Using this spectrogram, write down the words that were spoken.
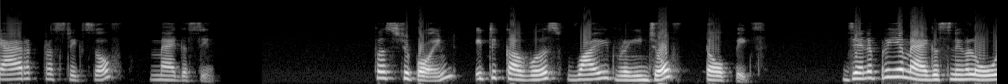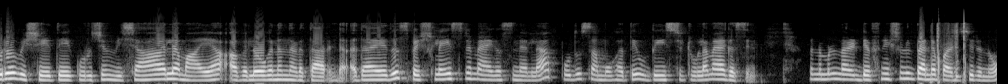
Characteristics of magazine first point it covers wide range of topics ജനപ്രിയ മാഗസിനുകൾ ഓരോ വിഷയത്തെക്കുറിച്ചും വിശാലമായ അവലോകനം നടത്താറുണ്ട്. അതായത് സ്പെഷ്യലൈസ്ഡ് മാഗസിൻ അല്ല പൊതുസമൂഹത്തെ ഉദ്ദേശിച്ചിട്ടുള്ള മാഗസിൻ. അപ്പം നമ്മൾ ഡെഫിനേഷനിൽ തന്നെ പഠിച്ചിരുന്നു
